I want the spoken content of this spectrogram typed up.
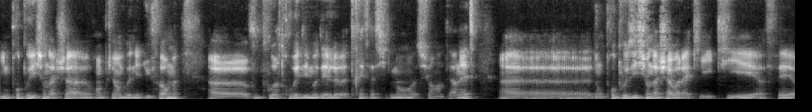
une proposition d'achat remplie en bonne et due forme. vous pouvez retrouver des modèles très facilement sur Internet. donc proposition d'achat voilà qui, qui est fait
